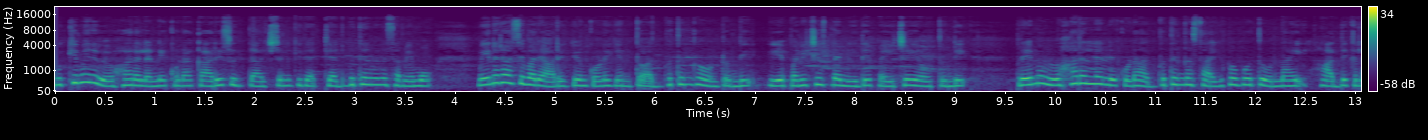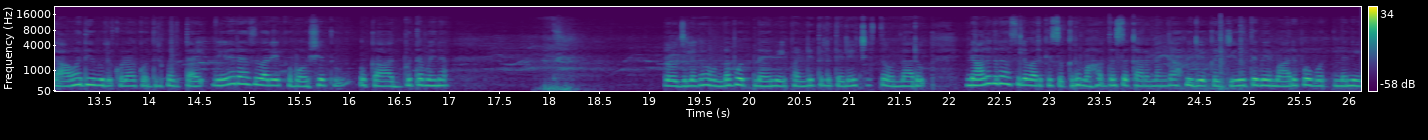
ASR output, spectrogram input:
ముఖ్యమైన వ్యవహారాలన్నీ కూడా కార్యశుద్ధి దాల్చడానికి ఇది అతి అద్భుతమైన సమయము. మీనరాశి వారి ఆరోగ్యం కూడా ఎంతో అద్భుతంగా ఉంటుంది. ఏ పని చేసినా మీదే పైచేయి అవుతుంది. ప్రేమ వ్యవహారాలన్నీ కూడా అద్భుతంగా సాగిపోబోతూ ఉన్నాయి. ఆర్థిక లావాదేవీలు కూడా కుదిరిపడతాయి. మీనరాశి వారి యొక్క భవిష్యత్తు ఒక అద్భుతమైన రోజులుగా ఉండబోతున్నాయని పండితులు తెలియజేస్తూ ఉన్నారు. నాలుగు రాశుల వారికి శుక్ర మహోదశ కారణంగా వీరి యొక్క జీవితమే మారిపోబోతుందని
